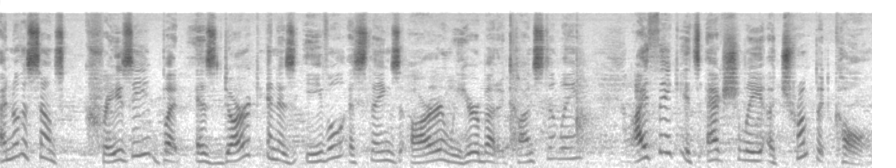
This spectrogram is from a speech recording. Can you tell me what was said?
I know this sounds crazy, but as dark and as evil as things are, and we hear about it constantly, I think it's actually a trumpet call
